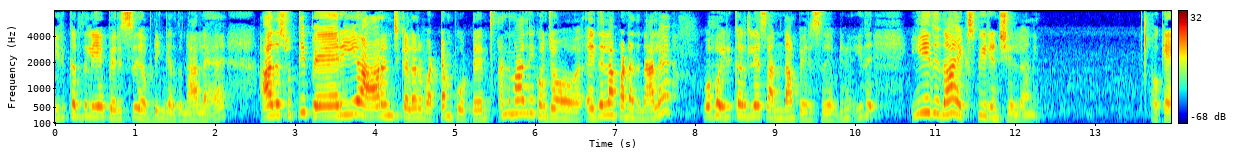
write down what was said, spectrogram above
இருக்கிறதுலையே பெருசு அப்படிங்கிறதுனால அதை சுற்றி பெரிய ஆரஞ்சு கலர் வட்டம் போட்டு அந்த மாதிரி கொஞ்சம் இதெல்லாம் பண்ணதுனால ஓஹோ இருக்கிறதுலே சன் தான் பெருசு அப்படின்னு. இது இதுதான் எக்ஸ்பீரியன்ஷியல் லேர்னிங் ஓகே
